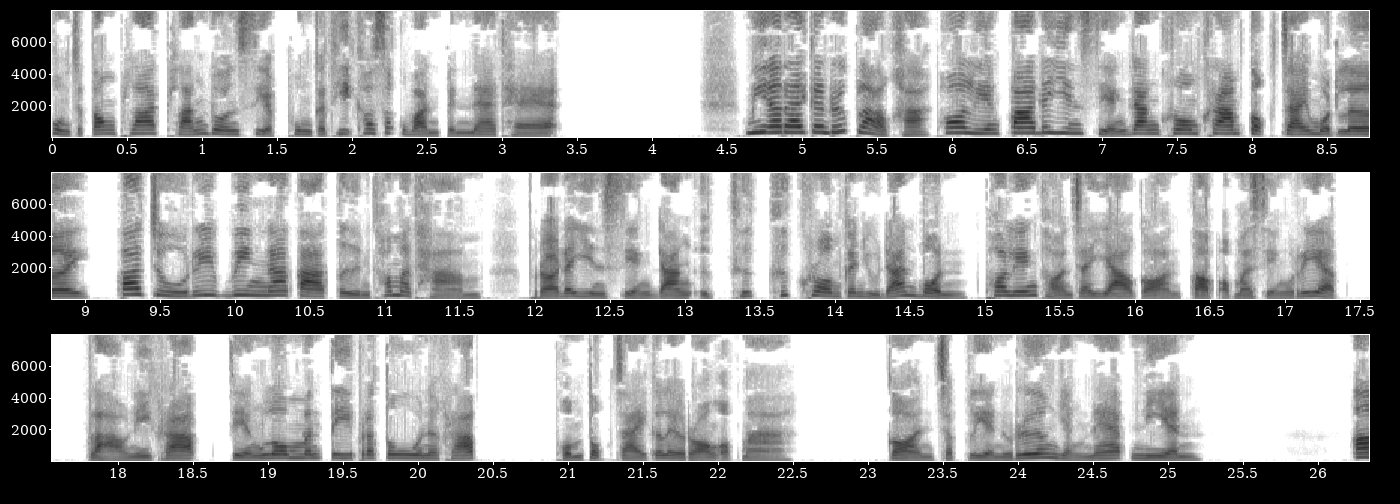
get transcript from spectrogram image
คงจะต้องพลาดพลั้งโดนเสียบพุงกะทิเข้าสักวันเป็นแน่แท้มีอะไรกันหรือเปล่าคะ พ่อเลี้ยงป้าได้ยินเสียงดังโครมครามตกใจหมดเลย ป้าจูรีบวิ่งหน้าตาตื่นเข้ามาถาม เพราะได้ยินเสียงดังอึกทึกคึกโครมกันอยู่ด้านบน พ่อเลี้ยงถอนใจยาวก่อนตอบออกมาเสียงเรียบ เปล่านี่ครับ เสียงลมมันตีประตูนะครับ ผมตกใจก็เลยร้องออกมา ก่อนจะเปลี่ยนเรื่องอย่างแนบเนียน เอ่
